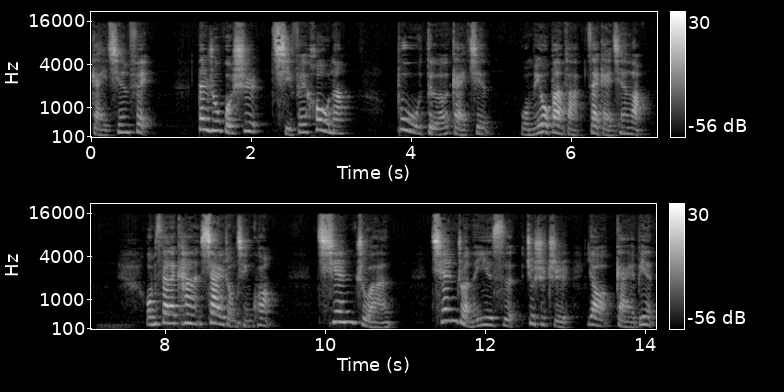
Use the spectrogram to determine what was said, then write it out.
改签费。但如果是起飞后呢？不得改签，我没有办法再改签了。我们再来看下一种情况。迁转，迁转的意思就是指要改变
